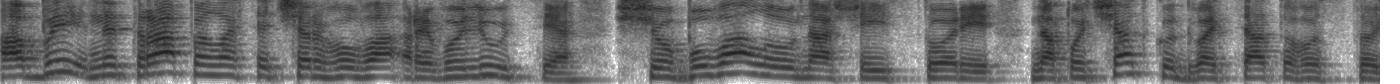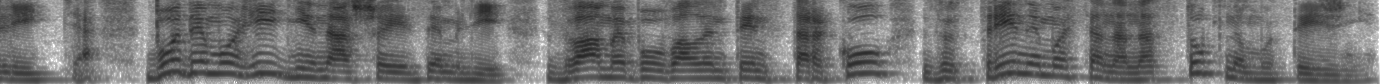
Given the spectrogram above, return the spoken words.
аби не трапилася чергова революція, що бувало у нашій історії на початку ХХ століття? Будемо гідні нашої землі. З вами був Валентин Старков. Зустрінемося на наступному тижні.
